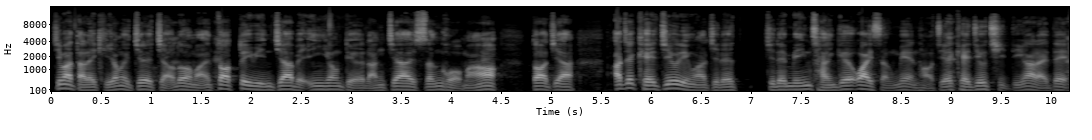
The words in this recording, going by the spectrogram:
起码大家去拢是这个角落嘛，到对面家袂影响到人家的生活嘛，吼，到家。啊，这溪州另外一个一个名产叫外省面吼，一个溪州市场啊内底，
